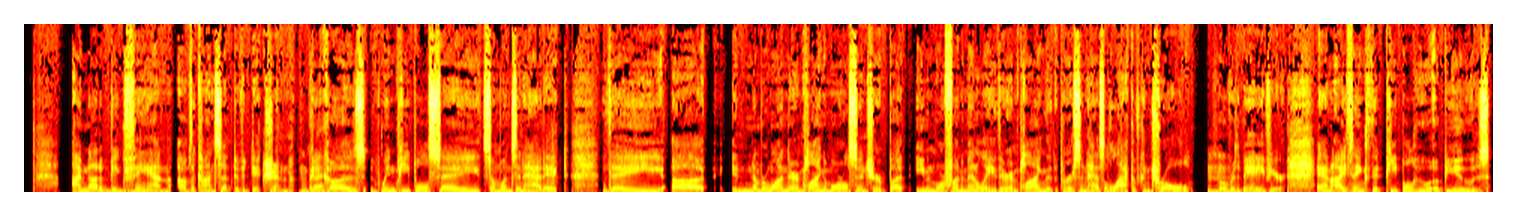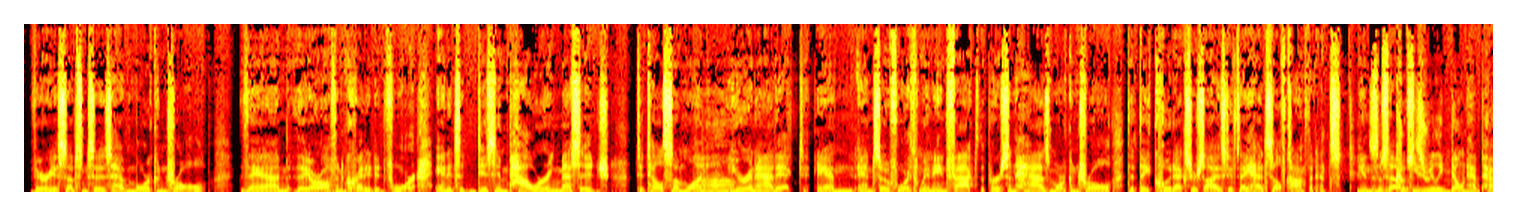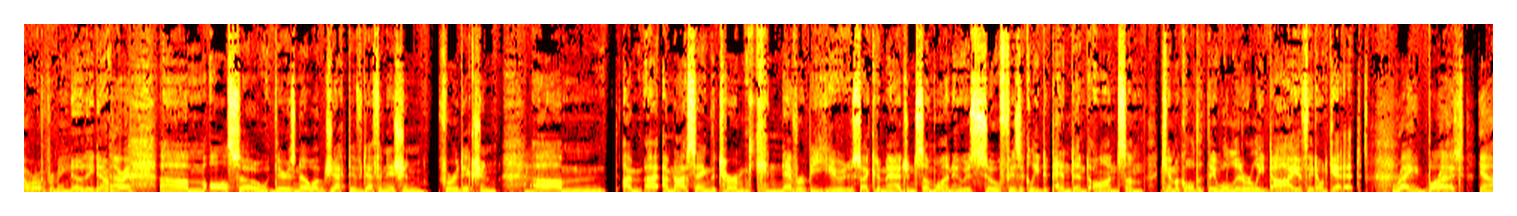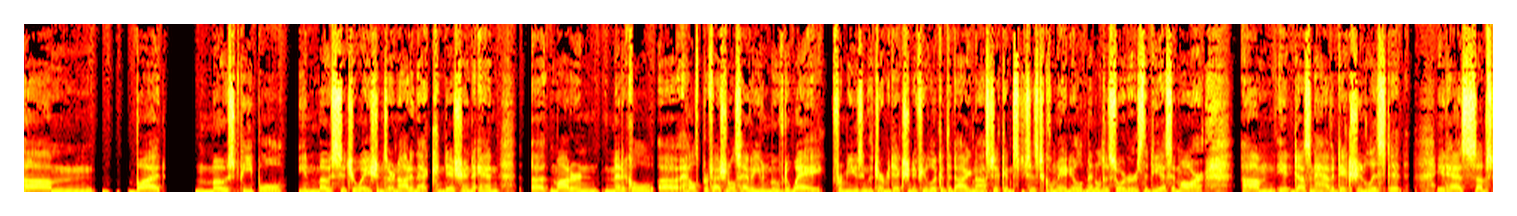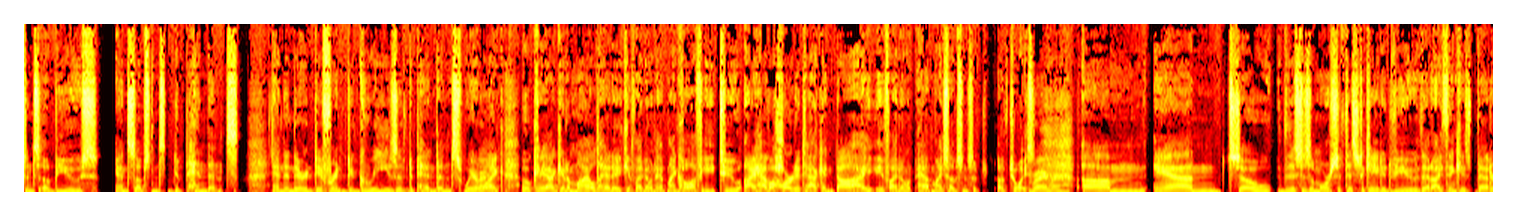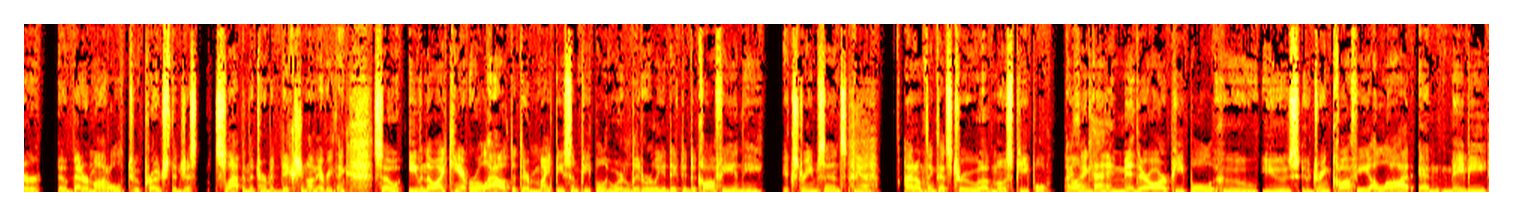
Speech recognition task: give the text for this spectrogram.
I'm not a big fan of the concept of addiction Okay. because when people say someone's an addict, they uh, number one they're implying a moral censure, but even more fundamentally, they're implying that the person has a lack of control over the behavior. And I think that people who abuse various substances have more control than they are often credited for. And it's a disempowering message to tell someone you're an addict and and so forth when in fact the person has more control that they could exercise if they had self-confidence in So themselves. the cookies really don't have power over me. No, they don't. All right. Um, also, there's no objective definition for addiction. Um, I'm I'm not saying the term can never be used. I could imagine someone who is so physically dependent on some chemical that they will literally die if they don't get it. Right. But right. yeah. um, but most people in most situations are not in that condition, and uh, modern medical uh, health professionals have even moved away from using the term addiction. If you look at the Diagnostic and Statistical Manual of Mental Disorders, the DSMR, um, it doesn't have addiction listed. It has substance abuse and substance dependence. And then there are different degrees of dependence where, like, okay, I get a mild headache if I don't have my coffee, to I have a heart attack and die if I don't have my substance of, of choice. right. Right. Um, and so this is a more sophisticated view that I think is better, a better model to approach than just slapping the term addiction on everything. So even though I can't rule out that there might be some people who are literally addicted to coffee in the extreme sense, Yeah. I don't think that's true of most people. I Okay. think mi- there are people who use who drink coffee a lot and maybe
